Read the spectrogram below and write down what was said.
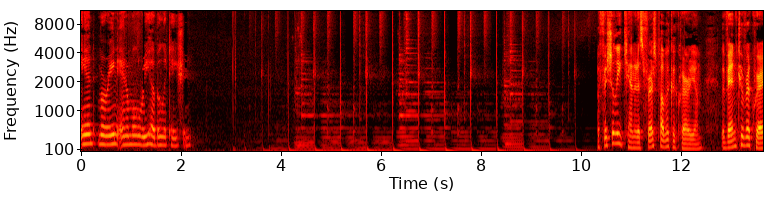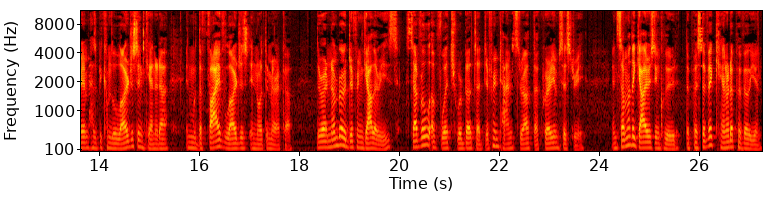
and marine animal rehabilitation. Officially Canada's first public aquarium, the Vancouver Aquarium has become the largest in Canada and one of the five largest in North America. There are a number of different galleries, several of which were built at different times throughout the aquarium's history. And some of the galleries include the Pacific Canada Pavilion,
